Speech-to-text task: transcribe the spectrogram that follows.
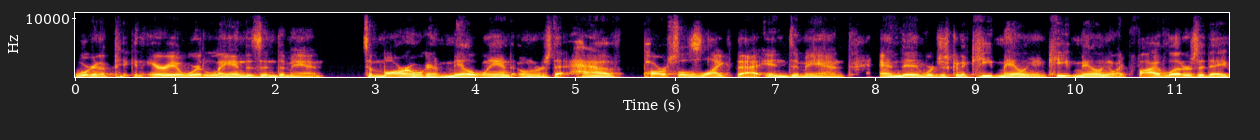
we're going to pick an area where land is in demand. Tomorrow we're going to mail landowners that have parcels like that in demand. And then we're just going to keep mailing and keep mailing like five letters a day,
